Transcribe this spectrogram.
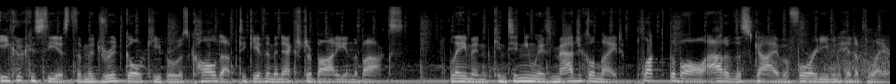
Iker Casillas, the Madrid goalkeeper, was called up to give them an extra body in the box. Lehmann, continuing his magical night, plucked the ball out of the sky before it even hit a player.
